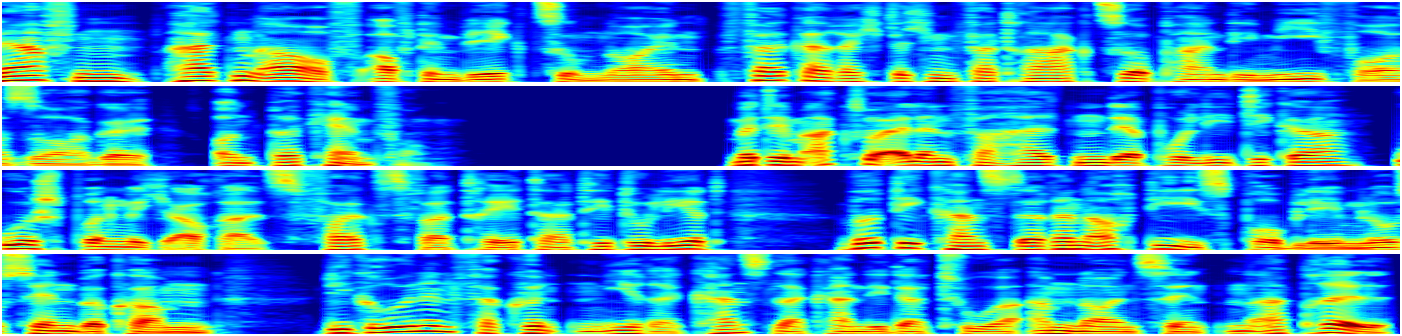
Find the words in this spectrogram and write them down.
Nerven halten auf auf dem Weg zum neuen völkerrechtlichen Vertrag zur Pandemievorsorge und Bekämpfung. Mit dem aktuellen Verhalten der Politiker, ursprünglich auch als Volksvertreter tituliert, wird die Kanzlerin auch dies problemlos hinbekommen. Die Grünen verkünden ihre Kanzlerkandidatur am 19. April.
